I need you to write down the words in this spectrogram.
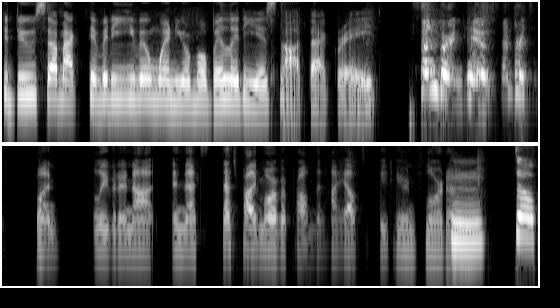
to do some activity even when your mobility is not that great. Sunburn too. Sunburn's a one, believe it or not, and that's that's probably more of a problem than high altitude here in Florida. Mm. So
